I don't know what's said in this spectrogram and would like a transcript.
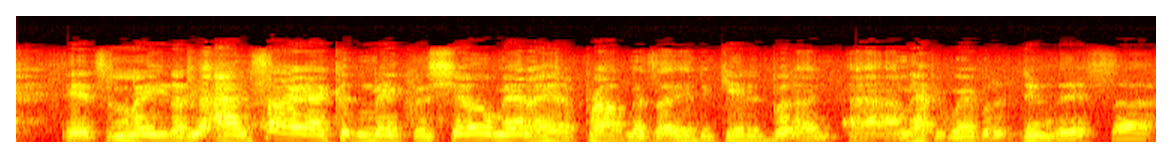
it's late. I'm sorry I couldn't make the show, man. I had a problem, as I indicated, but I'm I'm happy we're able to do this. Uh,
